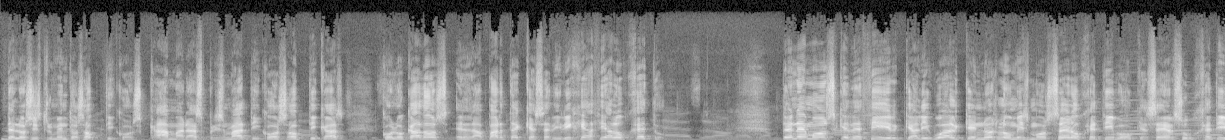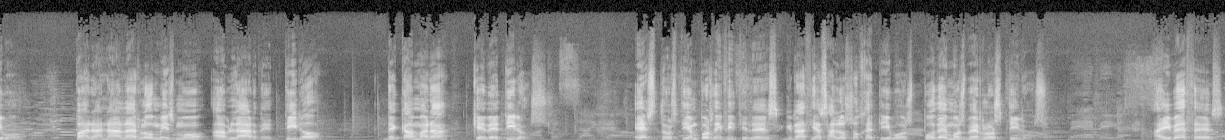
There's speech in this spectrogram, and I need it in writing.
de los instrumentos ópticos, cámaras, prismáticos, ópticas, colocados en la parte que se dirige hacia el objeto. Tenemos que decir que al igual que no es lo mismo ser objetivo que ser subjetivo, para nada es lo mismo hablar de tiro de cámara que de tiros. Estos tiempos difíciles, gracias a los objetivos, podemos ver los tiros. Hay veces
